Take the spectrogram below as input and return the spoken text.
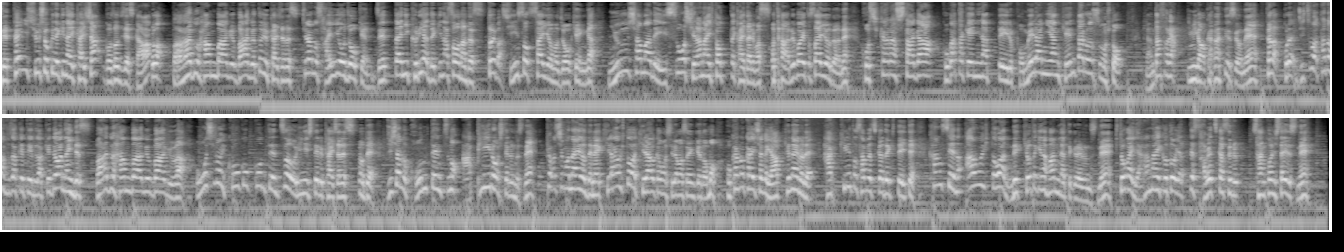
絶対に就職できない会社ご存知ですか？これはバーグハンバーグバーグという会社です。こちらの採用条件、絶対にクリアできなそうなんです。例えば、新卒採用の条件が入社まで椅子を知らない人って書いてあります。また、アルバイト採用ではね、腰から下が小型犬になっているポメラニアンケンタロウスの人、なんだそりゃ意味がわからないですよね。ただ、これ実はただふざけているだけではないんです。バーグハンバーグバーグは面白い広告コンテンツを売りにしている会社です。ので、自社のコンテンツのアピールをしてるんですね。拍子もないのでね、嫌う人は嫌うかもしれませんけども、他の会社がやってないので、はっきりと差別化できていて、感性の合う人は熱狂的なファンになってくれるんですね。人がやらないことをやって差別化する。参考にしたいですね。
